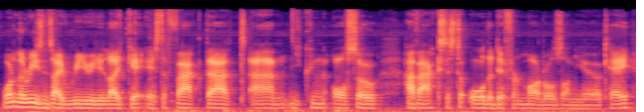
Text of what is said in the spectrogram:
one of the reasons I really, really like it is the fact that um, you can also have access to all the different models on here, okay,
